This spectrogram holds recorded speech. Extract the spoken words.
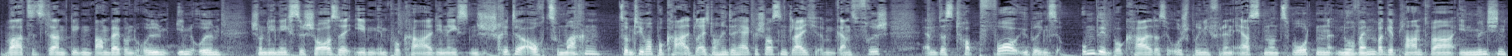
wartet dann gegen Bamberg und Ulm in Ulm schon die nächste Chance, eben im Pokal die nächsten Schritte auch zu machen. Zum Thema Pokal gleich noch hinterhergeschossen, gleich ähm, ganz frisch. Ähm, das Top 4 übrigens um den Pokal, das ja ursprünglich für den 1. und 2. November geplant war in München,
